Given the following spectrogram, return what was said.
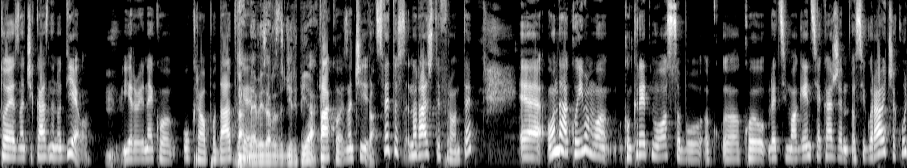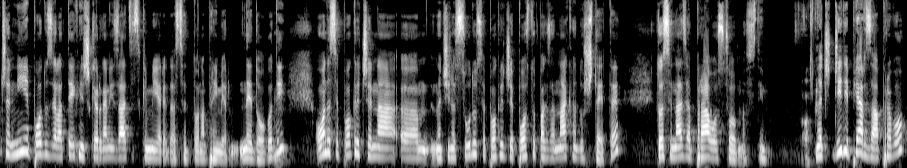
To je znači kazneno djelo. Jer je neko ukrao podatke. Mhm. Da, nevezano za GDPR. Tako je, znači sve to na različite fronte. E, onda ako imamo konkretnu osobu e, koju recimo agencija kaže osiguravajuća kuća nije poduzela tehničke organizacijske mjere da se to na primjer ne dogodi, onda se pokreće na, em, znači na sudu se pokreće postupak za naknadu štete, to se naziva pravo osobnosti. Znači GDPR zapravo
